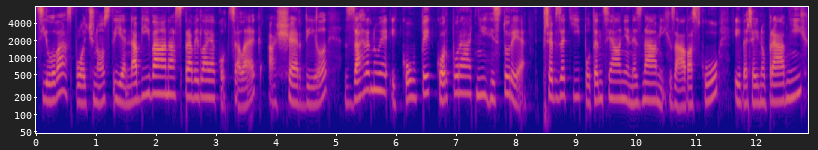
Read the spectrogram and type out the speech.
Cílová společnost je nabývána zpravidla jako celek a share deal zahrnuje i koupy korporátní historie – převzetí potenciálně neznámých závazků i veřejnoprávních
